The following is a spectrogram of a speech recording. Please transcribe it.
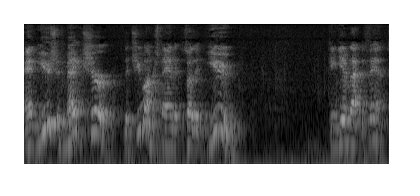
and you should make sure that you understand it so that you can give that defense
